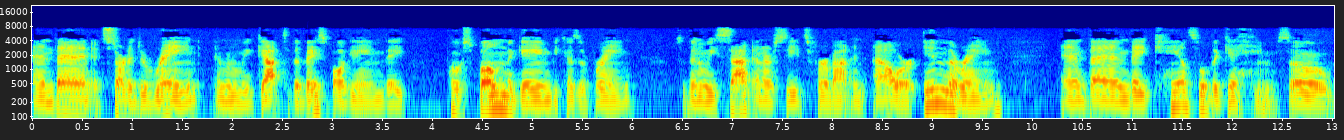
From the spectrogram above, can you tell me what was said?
And then it started to rain. And when we got to the baseball game, they postponed the game because of rain. So then we sat in our seats for about an hour in the rain. And then they canceled the game. So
